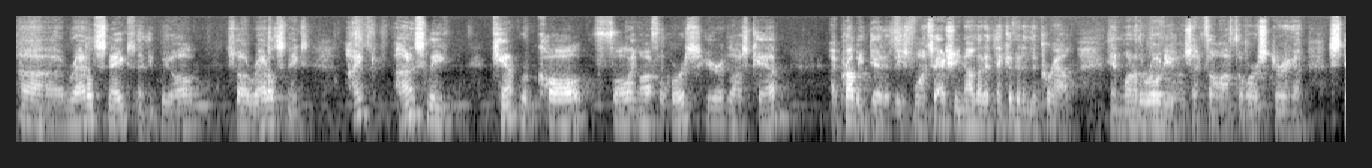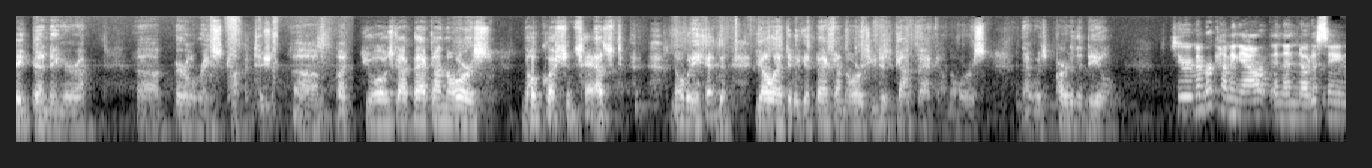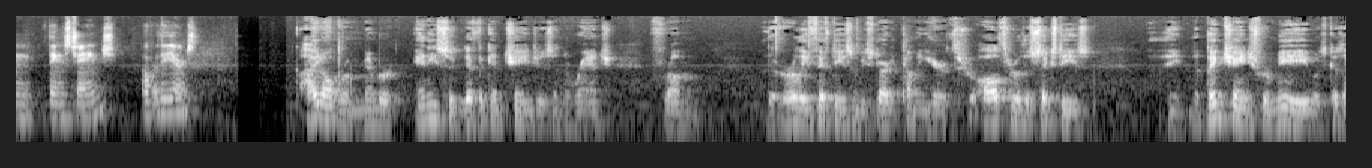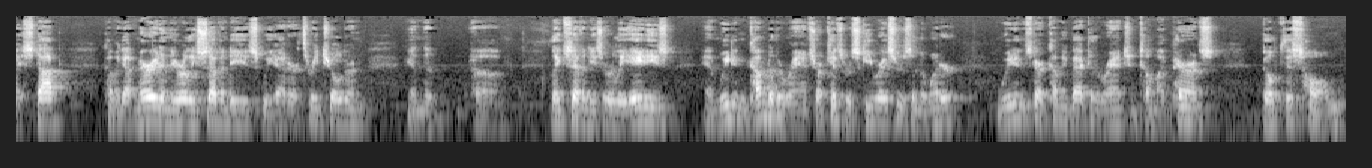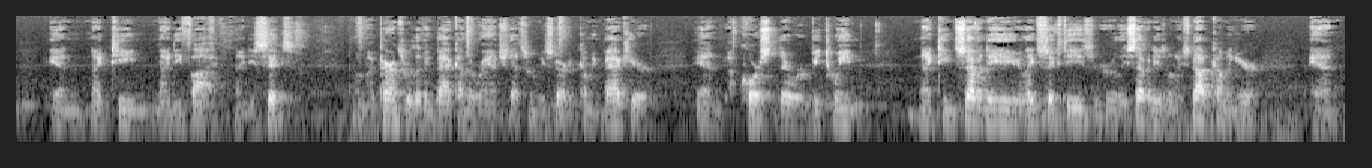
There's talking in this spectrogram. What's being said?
Uh, rattlesnakes. I think we all saw rattlesnakes. I honestly can't recall falling off a horse here at Los Cab. I probably did at least once. Actually, now that I think of it in the corral, in one of the rodeos, I fell off the horse during a stake bending or a uh, barrel race competition. Um, but you always got back on the horse, no questions asked. Nobody had to yell at you to get back on the horse. You just got back on the horse. That was part of the deal. Do you remember coming out and then noticing things change over the years? I don't remember any significant changes in the ranch from the early 50s when we started coming here through, all through the 60s. The, the big change for me was because I stopped coming, got married in the early 70s. We had our three children in the uh, late 70s, early 80s, and we didn't come to the ranch. Our kids were ski racers in the winter. We didn't start coming back to the ranch until my parents built this home in 1995, 96. When my parents were living back on the ranch, that's when we started coming back here. And of course, there were between 1970, late 60s, early 70s when I stopped coming here, and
